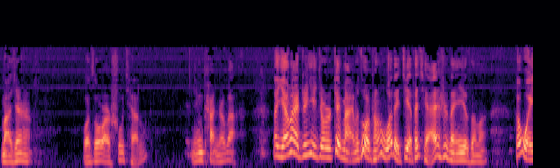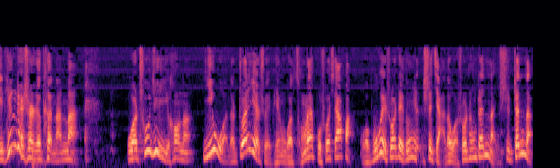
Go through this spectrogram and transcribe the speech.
马先生，我昨晚输钱了，您看着办。那言外之意就是这买卖做不成，我得借他钱，是那意思吗？可我一听这事儿就特难办。”我出去以后呢，以我的专业水平，我从来不说瞎话，我不会说这东西是假的，我说成真的，是真的，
